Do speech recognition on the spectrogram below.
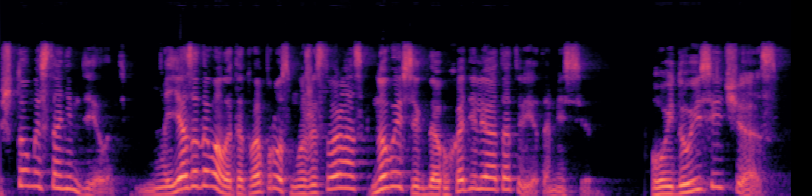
Что мы станем делать? Я задавал этот вопрос множество раз, но вы всегда уходили от ответа, мессир. «Уйду и сейчас», –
